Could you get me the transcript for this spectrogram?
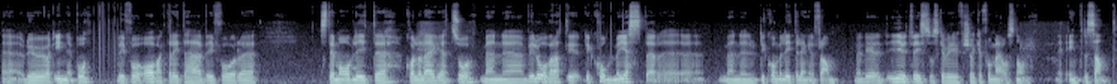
Eh, det har vi varit inne på. Vi får avvakta lite här, vi får eh, stämma av lite, kolla läget så. Men eh, vi lovar att det, det kommer gäster. Eh, men eh, det kommer lite längre fram. Men det, givetvis så ska vi försöka få med oss någon eh, intressant.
